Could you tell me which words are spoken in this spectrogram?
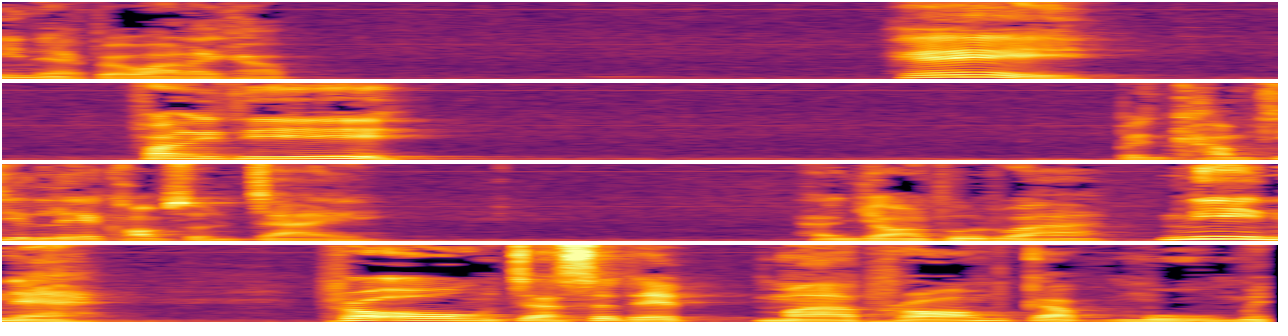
นี่แน่แปลว่าอะไรครับ เฮ้ hey, ฟังดีๆ เป็นคำที่เรียกความสนใจ ท่านยอนพูดว่า นี่แน่พระองค์จะเสด็จมาพร้อมกับหมู่เม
